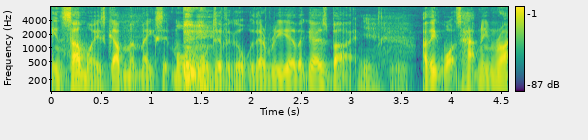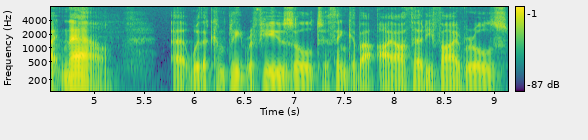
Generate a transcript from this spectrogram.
in some ways, government makes it more and more difficult with every year that goes by. Yeah, I think what's happening right now, uh, with a complete refusal to think about IR thirty five rules,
